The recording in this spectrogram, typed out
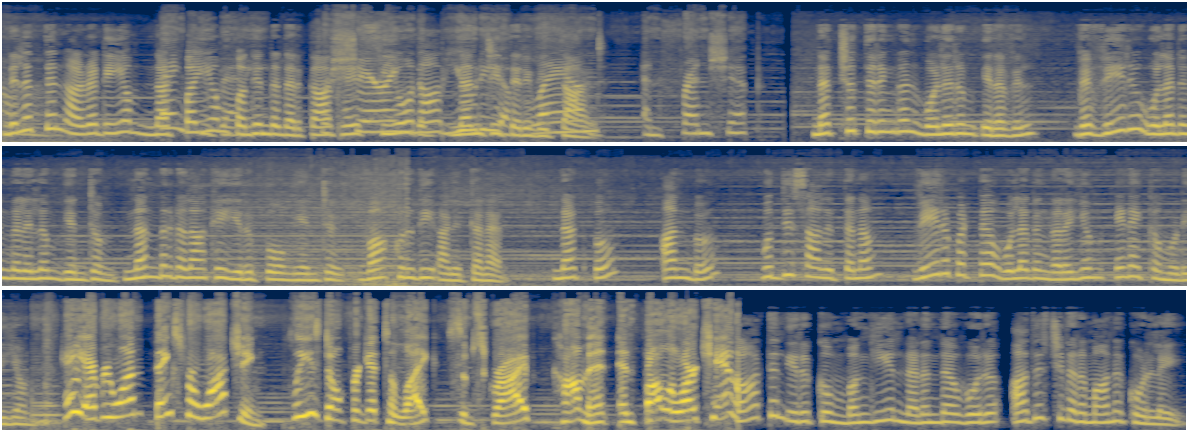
நிலத்தின் அழகையும் நட்பையும் பகிர்ந்ததற்காக சியோனா நன்றி தெரிவித்தாள். நட்சத்திரங்கள் ஒளிரும் இரவில் வெவ்வேறு உலகங்களிலும் என்றும் நண்பர்களாக இருப்போம் என்று வாக்குறுதி அளித்தனர். நட்பு அன்பு புத்திசாலித்தனம் வேறுபட்ட உலகங்களையும் இணைக்க முடியும். Hey everyone, thanks for watching. Please don't forget to like, subscribe, comment, and follow our channel. காட்டில் இருக்கும் வங்கியில் நடந்த ஒரு அதிர்ச்சிகரமான கொள்ளை.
